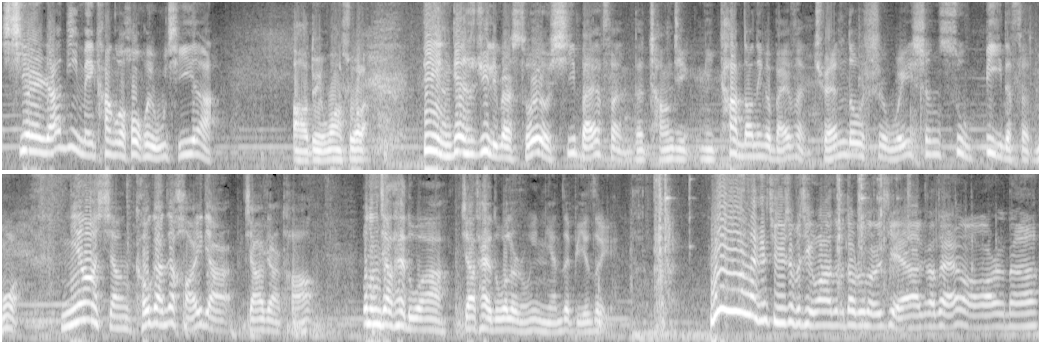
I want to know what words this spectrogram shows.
显然你没看过《后会无期》啊！哦，对，忘说了。电影、电视剧里边所有吸白粉的场景，你看到那个白粉全都是维生素 B 的粉末。你要想口感再好一点，加点糖，不能加太多啊，加太多了容易粘在鼻子里。我勒个去，什么情况？怎么到处都是血啊？刚才好好的呢，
